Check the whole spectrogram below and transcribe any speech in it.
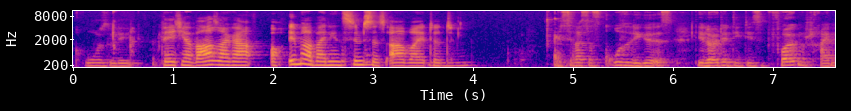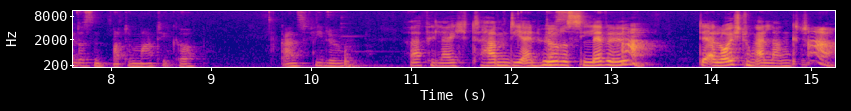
gruselig. Welcher Wahrsager auch immer bei den Simpsons arbeitet. Weißt du, was das Gruselige ist? Die Leute, die diese Folgen schreiben, das sind Mathematiker. Ganz viele. Ja, vielleicht haben die ein höheres Level Ah. der Erleuchtung erlangt. Ah.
